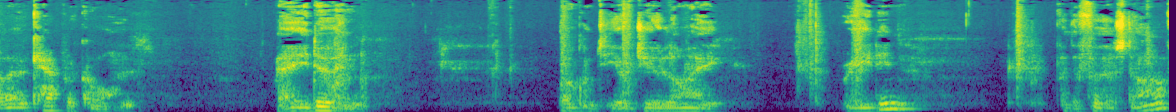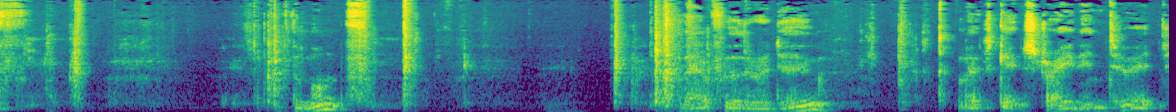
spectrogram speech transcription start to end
Hello Capricorn. How you doing? Welcome to your July reading for the first half of the month. Without further ado, let's get straight into it.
